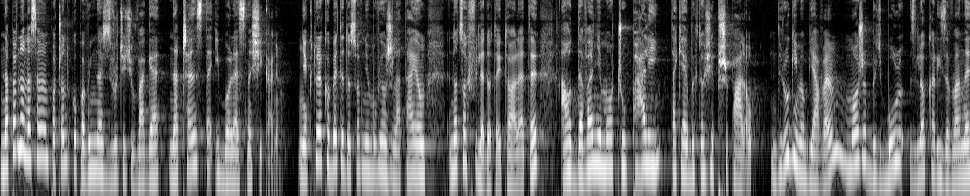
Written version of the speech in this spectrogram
Na pewno na samym początku powinnaś zwrócić uwagę na częste i bolesne sikania. Niektóre kobiety dosłownie mówią, że latają no co chwilę do tej toalety, a oddawanie moczu pali tak jakby ktoś się przypalał. Drugim objawem może być ból zlokalizowany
